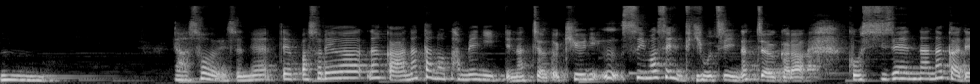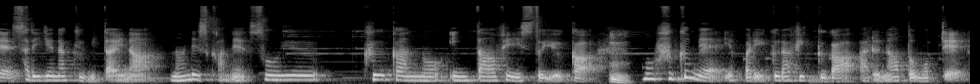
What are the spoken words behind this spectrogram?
うん。いや、そうですね。で、やっぱそれがなんかあなたのためにってなっちゃうと急に、う、すいませんって気持ちになっちゃうから、こう自然な中でさりげなくみたいな、なんですかね。そういう空間のインターフェースというか、うん。も含めやっぱりグラフィックがあるなと思って。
